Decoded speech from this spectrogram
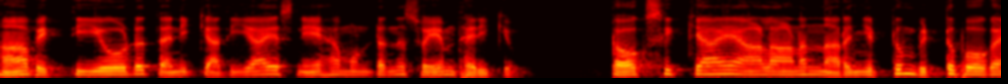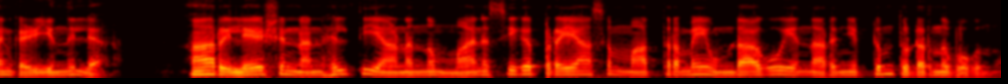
ആ വ്യക്തിയോട് തനിക്ക് അതിയായ സ്നേഹമുണ്ടെന്ന് സ്വയം ധരിക്കും. ടോക്സിക്കായ ആളാണെന്നറിഞ്ഞിട്ടും വിട്ടുപോകാൻ കഴിയുന്നില്ല. ആ റിലേഷൻ അൺഹെൽത്തിയാണെന്നും മാനസിക പ്രയാസം മാത്രമേ ഉണ്ടാകൂ എന്നറിഞ്ഞിട്ടും തുടർന്നു പോകുന്നു.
